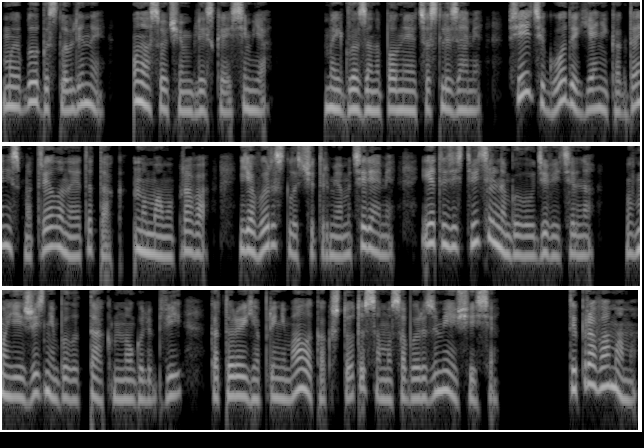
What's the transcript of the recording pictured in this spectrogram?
Мы благословлены. У нас очень близкая семья. Мои глаза наполняются слезами. Все эти годы я никогда не смотрела на это так. Но мама права. Я выросла с четырьмя матерями. И это действительно было удивительно. В моей жизни было так много любви, которую я принимала как что-то само собой разумеющееся. Ты права, мама.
